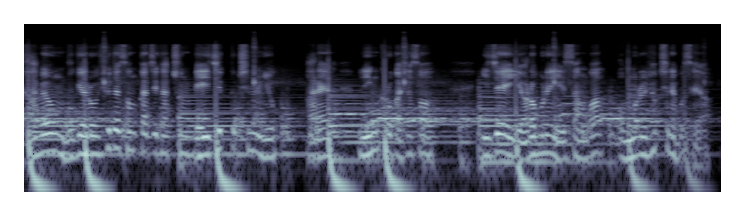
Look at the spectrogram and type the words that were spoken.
가벼운 무게로 휴대성까지 갖춘 베이직북 16 아래 링크로 가셔서 이제 여러분의 일상과 업무를 혁신해보세요.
